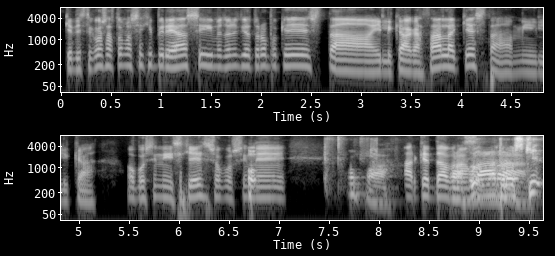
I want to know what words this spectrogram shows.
Και δυστυχώς αυτό μας έχει επηρεάσει με τον ίδιο τρόπο και στα υλικά αγαθά, αλλά και στα μη υλικά. Όπως είναι οι σχέσεις, όπως είναι Όπα. αρκετά Πασάρα. πράγματα. Προσκυ...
